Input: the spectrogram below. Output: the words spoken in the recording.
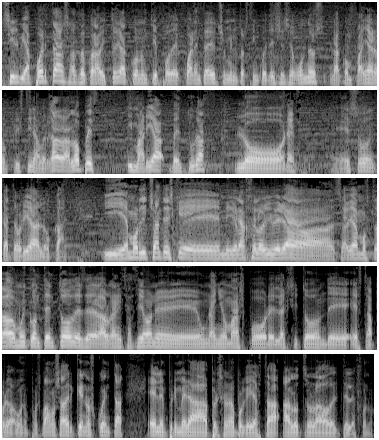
Silvia Puertas alzó con la victoria con un tiempo de 48 minutos 56 segundos. Le acompañaron Cristina Vergara López y María Ventura Lorenzo. Eso en categoría local. Y hemos dicho antes que Miguel Ángel Olivera se había mostrado muy contento desde la organización eh, un año más por el éxito de esta prueba. Bueno, pues vamos a ver qué nos cuenta él en primera persona porque ya está al otro lado del teléfono.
